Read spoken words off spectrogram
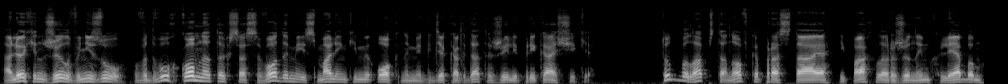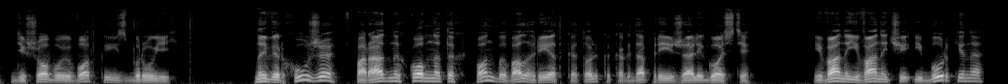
Алехин жил внизу, в двух комнатах со сводами и с маленькими окнами, где когда-то жили приказчики. Тут была обстановка простая и пахло ржаным хлебом, дешевую водкой и сбруей. Наверху же, в парадных комнатах, он бывал редко, только когда приезжали гости. Ивана Иваныча и Буркина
